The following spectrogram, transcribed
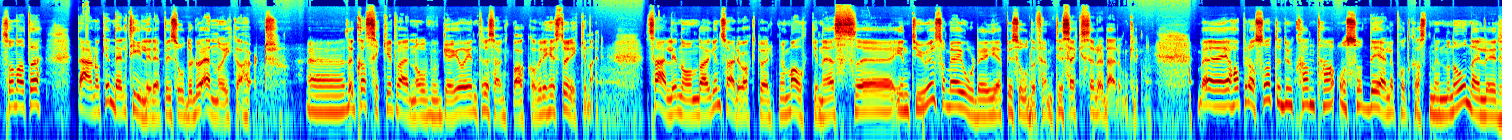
Sånn at det, det er nok en del tidligere episoder du ennå ikke har hørt. Eh, det kan sikkert være noe gøy og interessant bakover i historikken her. Særlig nå om dagen så er det jo aktuelt med Malkenes-intervjuet, som jeg gjorde i episode 56 eller der omkring. Jeg håper også at du kan ta også dele podkasten min med noen, eller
